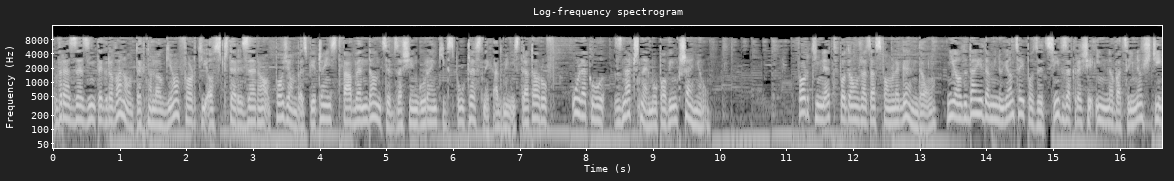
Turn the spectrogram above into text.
Wraz ze zintegrowaną technologią FortiOS 4.0 poziom bezpieczeństwa będący w zasięgu ręki współczesnych administratorów uległ znacznemu powiększeniu. Fortinet podąża za swą legendą, nie oddaje dominującej pozycji w zakresie innowacyjności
